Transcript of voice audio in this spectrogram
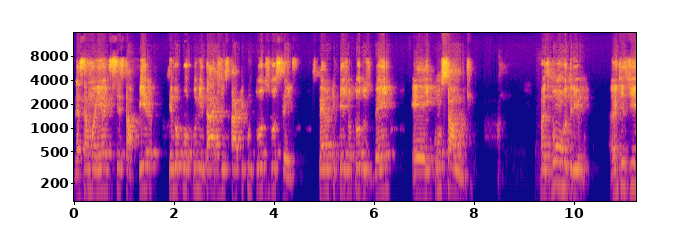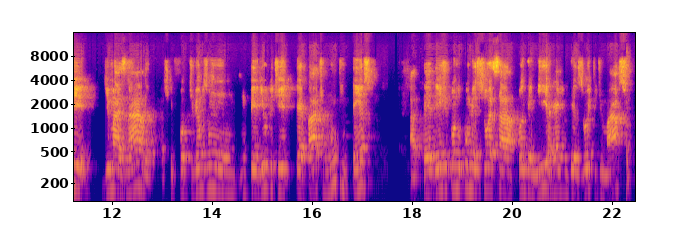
nessa manhã de sexta-feira, tendo oportunidade de estar aqui com todos vocês. Espero que estejam todos bem é, e com saúde. Mas, bom, Rodrigo, antes de, de mais nada, acho que foi, tivemos um, um período de debate muito intenso até desde quando começou essa pandemia, né, em 18 de março,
